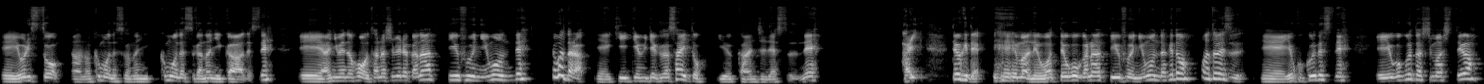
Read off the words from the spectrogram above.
え、より一層、あの、雲ですが何、雲ですが何かですね、え、アニメの方を楽しめるかなっていうふうに思うんで、よかったら、え、聞いてみてくださいという感じですね。はい。というわけで、えー、まあね、終わっておこうかなっていうふうに思うんだけど、まあ、とりあえず、えー、予告ですね。えー、予告としましては、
